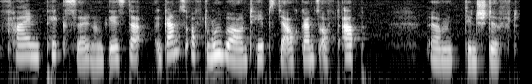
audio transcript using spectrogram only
feinen Pixeln und gehst da ganz oft rüber und hebst ja auch ganz oft ab ähm, den Stift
